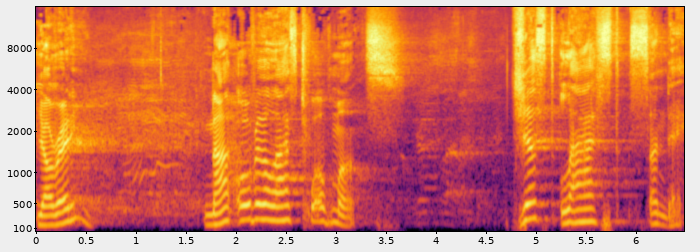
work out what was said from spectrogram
Y'all ready? Not over the last 12 months, just last Sunday,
